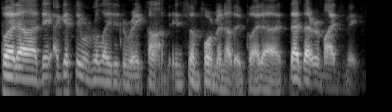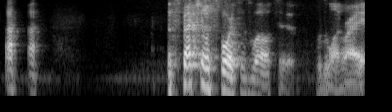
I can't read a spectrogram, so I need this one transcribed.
but uh, they I guess they were related to Raycom in some form or another. But uh, that that reminds me. the Spectrum Sports as well too was one right.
